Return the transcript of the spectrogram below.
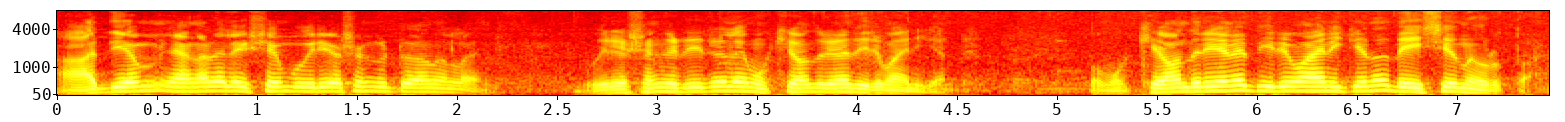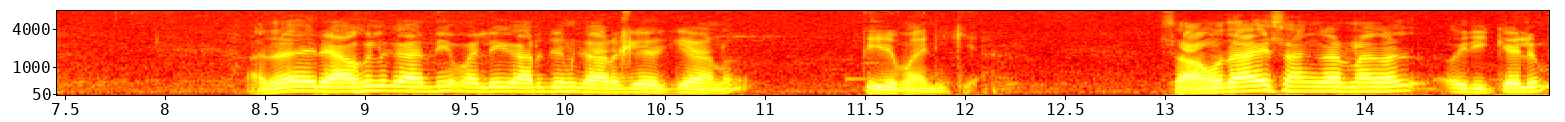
ആദ്യം ഞങ്ങളുടെ ലക്ഷ്യം ഭൂരിപക്ഷം കിട്ടുക എന്നുള്ളതാണ്. ഭൂരിപക്ഷം കിട്ടിയിട്ടല്ലേ മുഖ്യമന്ത്രിയെ തീരുമാനിക്കേണ്ടത്? അപ്പോൾ മുഖ്യമന്ത്രിയെ തീരുമാനിക്കുന്ന ദേശീയ നേതൃത്വമാണ്. അത് രാഹുൽ ഗാന്ധിയും മല്ലികാർജുൻ ഖാർഗെയൊക്കെയാണ് തീരുമാനിക്കുക. സാമുദായ സംഘടനകൾ ഒരിക്കലും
